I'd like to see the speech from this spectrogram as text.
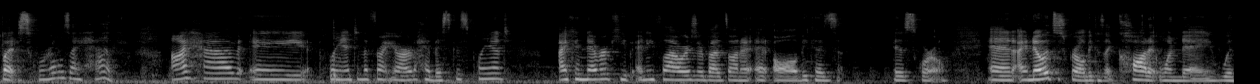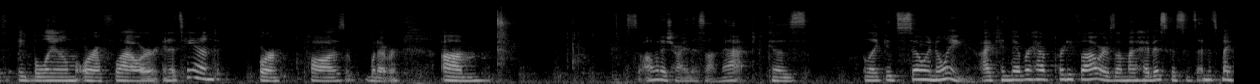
but squirrels I have. I have a plant in the front yard, a hibiscus plant. I can never keep any flowers or buds on it at all because it's a squirrel. And I know it's a squirrel because I caught it one day with a bloom or a flower in its hand or paws or whatever. Um, so I'm gonna try this on that because like it's so annoying. I can never have pretty flowers on my hibiscus and it's my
